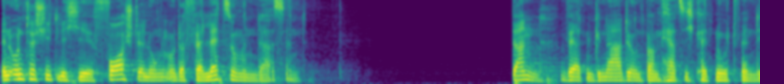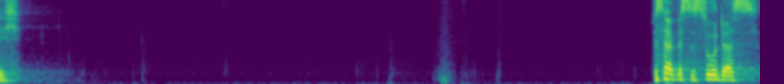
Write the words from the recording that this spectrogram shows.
wenn unterschiedliche Vorstellungen oder Verletzungen da sind. Dann werden Gnade und Barmherzigkeit notwendig. Deshalb ist es so, dass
